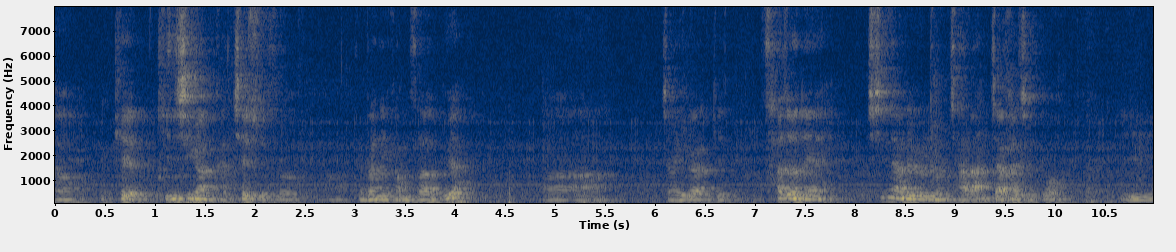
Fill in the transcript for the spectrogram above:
어, 이렇게 긴 시간 같이 해주셔서 어, 대단히 감사하고요. 아, 저희가 이렇게 사전에 시나리오를 좀 잘 안 짜가지고 이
